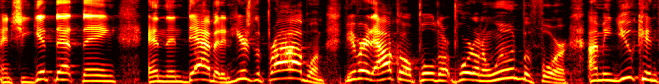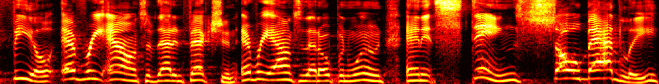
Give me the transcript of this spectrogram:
and she get that thing and then dab it. And here's the problem: Have you ever had alcohol pulled, poured on a wound before? I mean, you can feel every ounce of that infection, every ounce of that open wound, and it stings so badly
